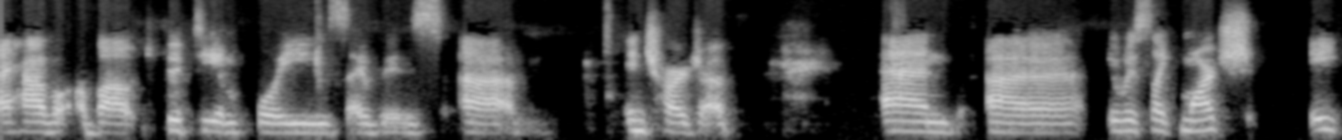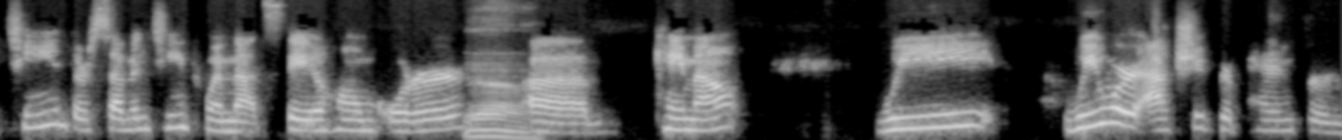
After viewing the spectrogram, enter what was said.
I have about 50 employees I was um, in charge of. And uh, it was like March 18th or 17th when that stay-at-home order yeah. um, came out. We we were actually preparing for a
